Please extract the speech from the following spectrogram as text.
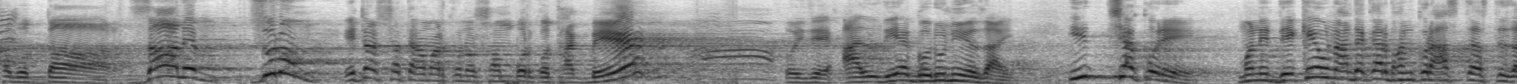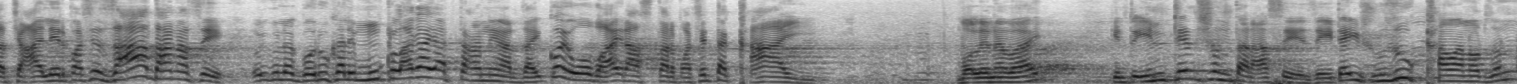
খবরদার, জালেম, জুলুম, এটার সাথে আমার কোনো সম্পর্ক থাকবে? ওই যে আল দিয়ে গরু নিয়ে যায়, ইচ্ছা করে মানে দেখেও না দেখার ভান করে আস্তে আস্তে যাচ্ছে। আইলের পাশে যা ধান আছে, ওইগুলো গরু খালি মুখ লাগায় আর টানে আর যায়। কই ও ভাই, রাস্তার পাশেরটা খাই। বলে না ভাই, কিন্তু ইন্টেনশন তার আছে যে এটাই সুযোগ খাওয়ানোর জন্য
